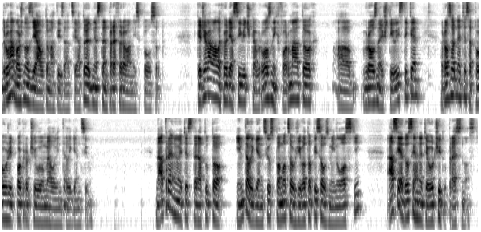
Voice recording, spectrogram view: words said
Druhá možnosť je automatizácia, a to je dnes ten preferovaný spôsob. Keďže vám ale chodia CVčka v rôznych formátoch, a v rôznej štilistike, rozhodnete sa použiť pokročilú umelú inteligenciu. Natrénujete teda túto inteligenciu s pomocou životopisov z minulosti, asi aj dosiahnete určitú presnosť.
